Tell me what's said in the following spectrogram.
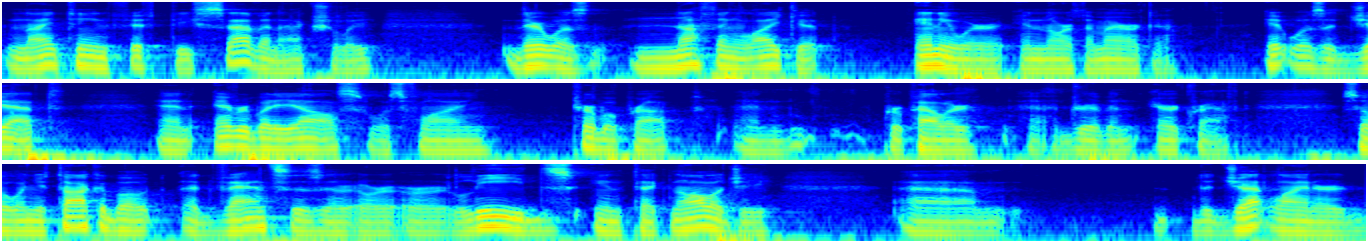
1957, actually, there was nothing like it anywhere in North America. It was a jet, and everybody else was flying turboprop and propeller uh, driven aircraft. So when you talk about advances or, or, or leads in technology, um, the jetliner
